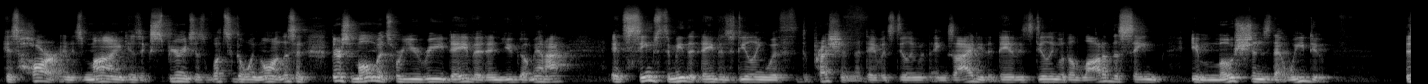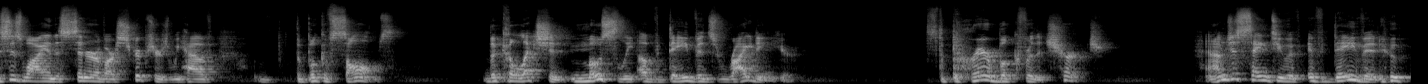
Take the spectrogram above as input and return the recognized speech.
his heart and his mind, his experiences, what's going on. Listen, there's moments where you read David and you go, man, I, it seems to me that David's dealing with depression, that David's dealing with anxiety, that David's dealing with a lot of the same emotions that we do. This is why in the center of our scriptures we have the book of Psalms, the collection mostly of David's writing here. It's the prayer book for the church. And I'm just saying to you, if, if David, who,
